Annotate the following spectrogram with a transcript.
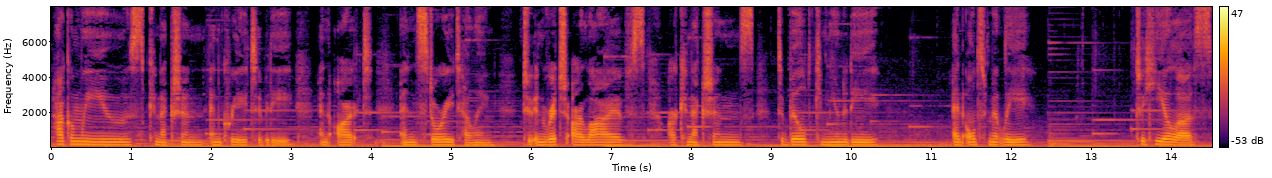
How can we use connection and creativity and art and storytelling to enrich our lives, our connections, to build community, and ultimately to heal us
